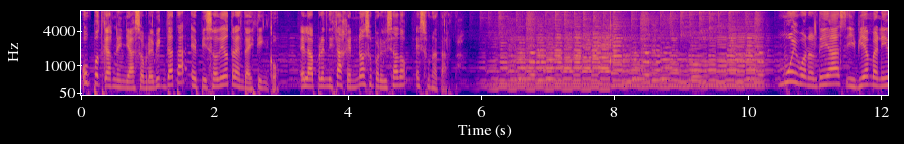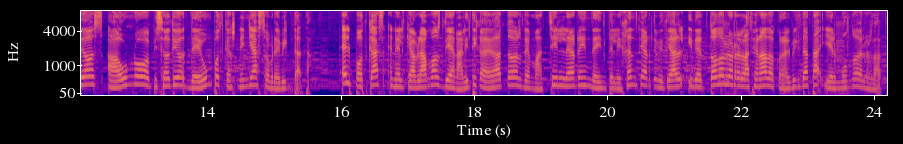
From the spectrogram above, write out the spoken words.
Un podcast ninja sobre Big Data, episodio 35. El aprendizaje no supervisado es una tarta. Muy buenos días y bienvenidos a un nuevo episodio de un podcast ninja sobre Big Data el podcast en el que hablamos de analítica de datos, de machine learning, de inteligencia artificial y de todo lo relacionado con el big data y el mundo de los datos.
